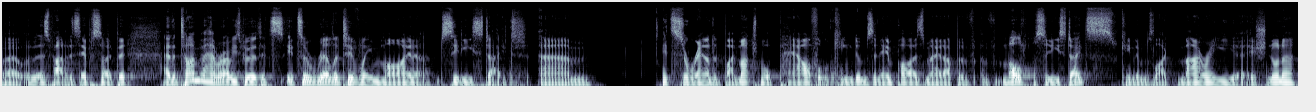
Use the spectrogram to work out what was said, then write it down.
uh, as part of this episode, but at the time of Hammurabi's birth, it's it's a relatively minor city state. Um, it's surrounded by much more powerful kingdoms and empires made up of, of multiple city states, kingdoms like Mari, Eshnunna,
